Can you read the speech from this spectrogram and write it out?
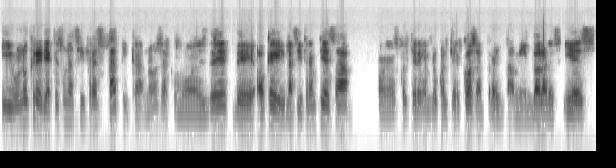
y uno creería que es una cifra estática, ¿no? O sea, como es de, de, ok, la cifra empieza ponemos cualquier ejemplo, cualquier cosa, 30 mil dólares. Y es,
